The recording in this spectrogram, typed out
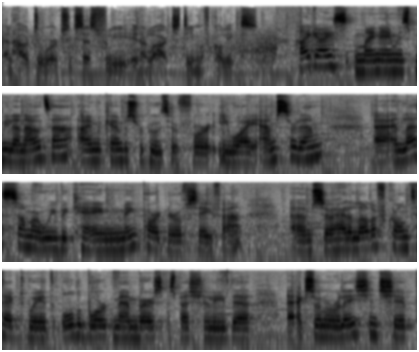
and how to work successfully in a large team of colleagues. Hi guys, my name is Mila Nauta. I'm a campus recruiter for EY Amsterdam uh, and last summer we became main partner of Sefa um, so I had a lot of contact with all the board members, especially the uh, external relationship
